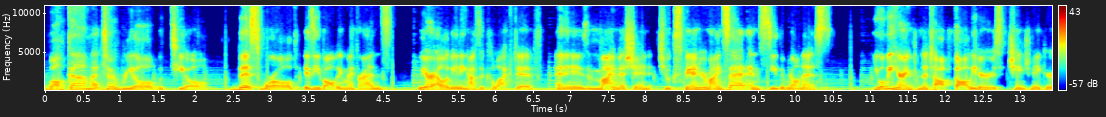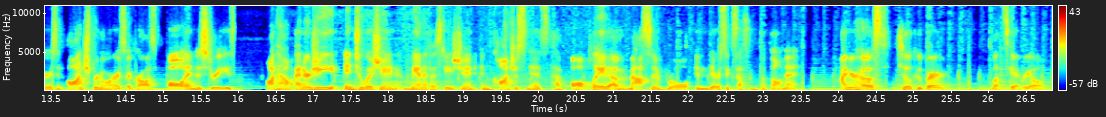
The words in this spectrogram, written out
Welcome to Real with Teal. This world is evolving, my friends. We are elevating as a collective, and it is my mission to expand your mindset and see the realness. You will be hearing from the top thought leaders, change makers, and entrepreneurs across all industries on how energy, intuition, manifestation, and consciousness have all played a massive role in their success and fulfillment. I'm your host, Teal Cooper. Let's get real.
